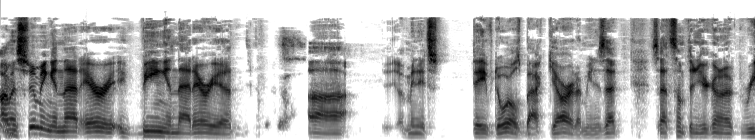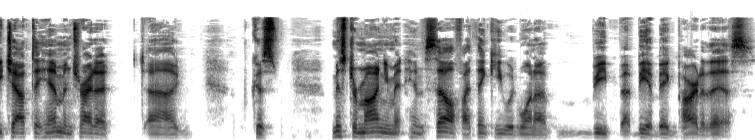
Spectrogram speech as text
i'm assuming in that area being in that area uh, i mean it's Dave Doyle's backyard. I mean, is that is that something you're going to reach out to him and try to because uh, Mr. Monument himself, I think he would want to be be a big part of this.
